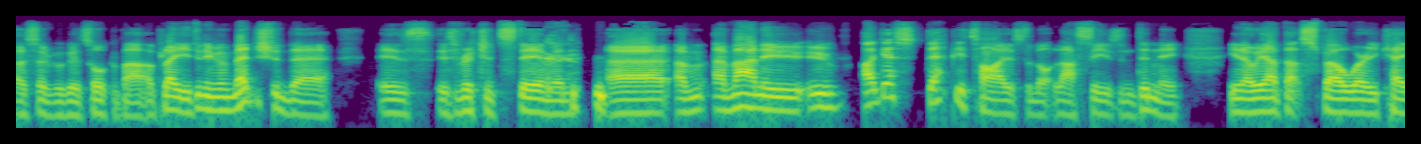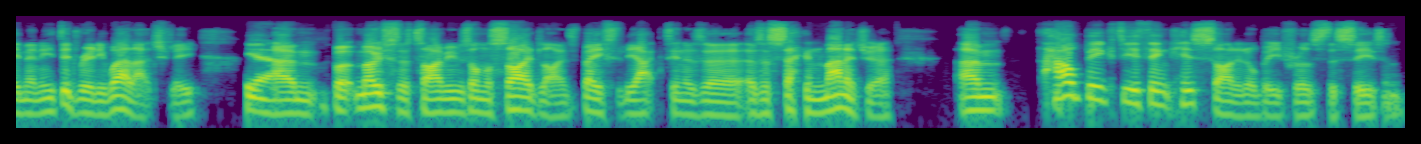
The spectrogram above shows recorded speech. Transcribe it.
I said we are going to talk about a player you didn't even mention there is is Richard Stearman, uh, a, a, man who, who I guess deputized a lot last season, didn't he? You know, he had that spell where he came in, he did really well actually. Yeah. Um, but most of the time he was on the sidelines, basically acting as a as a second manager. Um, how big do you think his signing will be for us this season?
